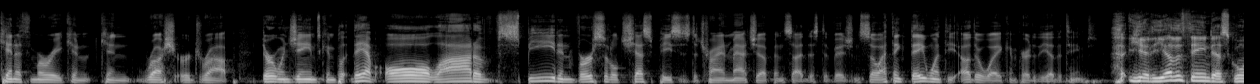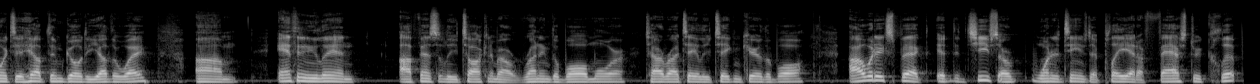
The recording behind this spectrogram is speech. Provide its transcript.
Kenneth Murray can can rush or drop. Derwin James can play. They have all a lot of speed and versatile chess pieces to try and match up inside this division. So I think they went the other way compared to the other teams. Yeah, the other thing that's going to help them go the other way, um, Anthony Lynn offensively talking about running the ball more, Tyrod Taylor taking care of the ball. I would expect if the Chiefs are one of the teams that play at a faster clip,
